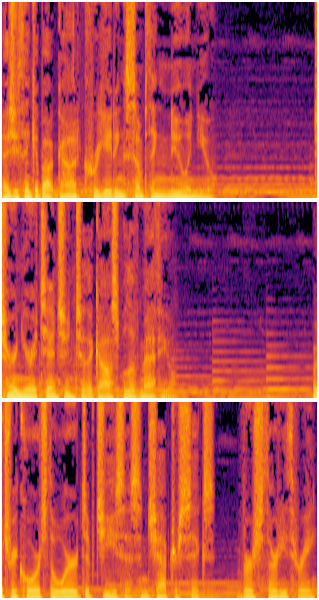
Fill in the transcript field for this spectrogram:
As you think about God creating something new in you, turn your attention to the Gospel of Matthew, which records the words of Jesus in chapter 6, verse 33,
